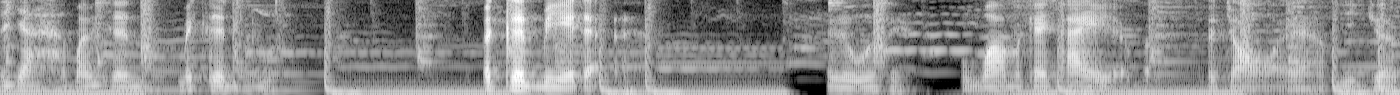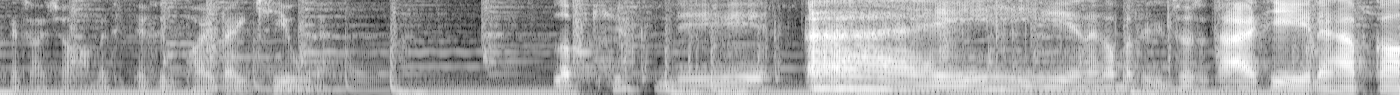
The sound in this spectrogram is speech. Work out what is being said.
ระยะห่างไม่เกินไม่เกินไม่เกินเมตรอะไม่รู้สิ ผมว่ามันใกล้ๆแบบกระจอนะครับยิ่เกินกระจอจอมันถึงจะขึ้นพอยต์แบงคิวนะลบคลิปนี้ไอ้แล้วก็มาถึงช่วงสุดท้ายทีนะครับก็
